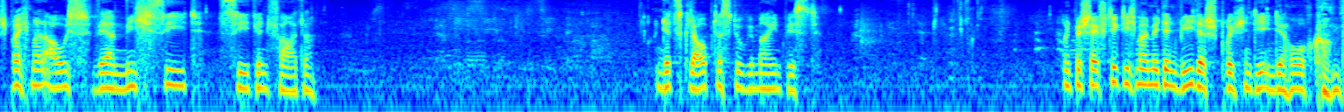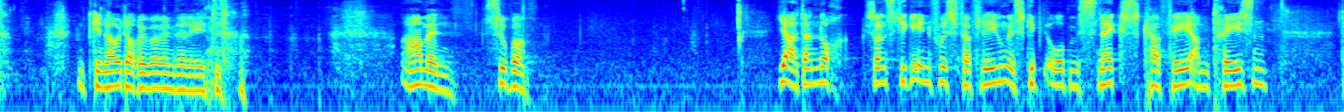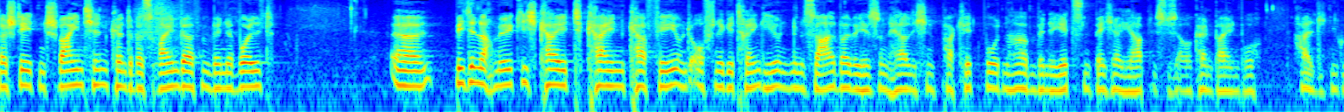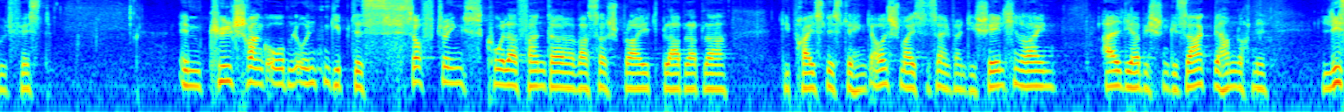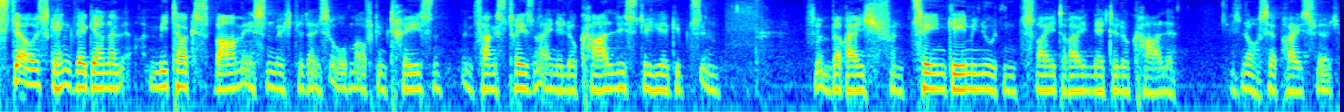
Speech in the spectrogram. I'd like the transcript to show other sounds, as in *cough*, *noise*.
Sprech mal aus, wer mich sieht, sieht den Vater. Und jetzt glaub, dass du gemeint bist. Und beschäftige dich mal mit den Widersprüchen, die in dir hochkommen. Und genau darüber werden wir reden. Amen. Super. Ja, dann noch sonstige Infos, Verpflegung. Es gibt oben Snacks, Kaffee am Tresen. Da steht ein Schweinchen, könnt ihr was reinwerfen, wenn ihr wollt. Äh, bitte nach Möglichkeit kein Kaffee und offene Getränke hier unten im Saal, weil wir hier so einen herrlichen Parkettboden haben. Wenn ihr jetzt einen Becher hier habt, ist es auch kein Beinbruch. Haltet ihn gut fest. Im Kühlschrank oben unten gibt es Softdrinks, Cola, Fanta, Wasser, Sprite, bla bla bla. Die Preisliste hängt aus, schmeißt es einfach in die Schälchen rein. All die habe ich schon gesagt. Wir haben noch eine Liste ausgehängt, wer gerne mittags warm essen möchte. Da ist oben auf dem Tresen, Empfangstresen eine Lokalliste. Hier gibt es im, so im Bereich von 10 Gehminuten zwei, drei nette Lokale. Die sind auch sehr preiswert.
